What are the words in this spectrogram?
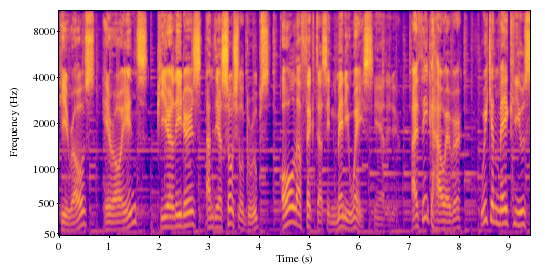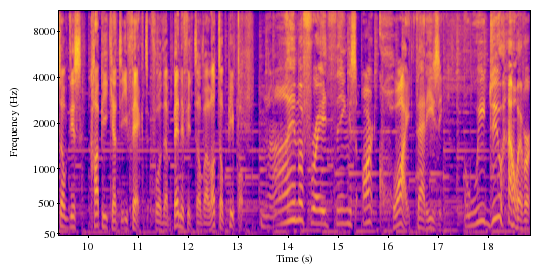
Heroes, heroines, peer leaders, and their social groups all affect us in many ways. Yeah, they do. I think, however, we can make use of this copycat effect for the benefit of a lot of people. I'm afraid things aren't quite that easy. We do, however,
